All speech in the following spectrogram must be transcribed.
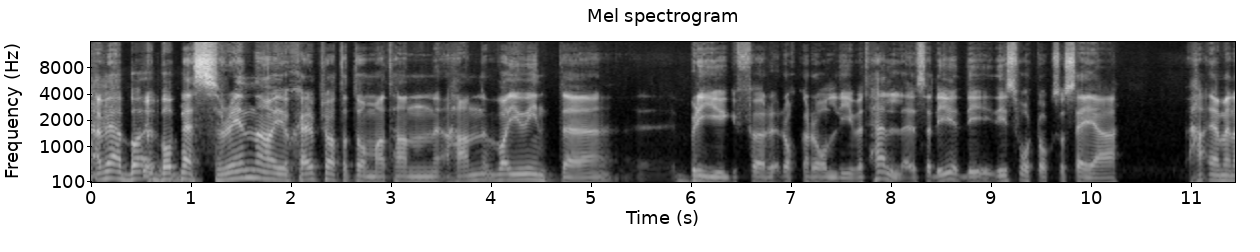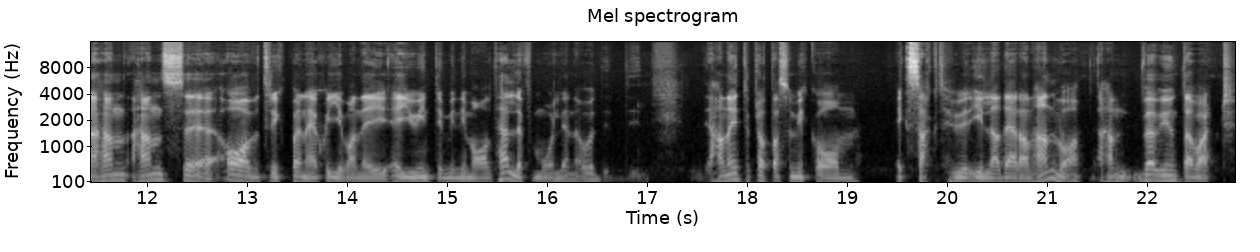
Jag menar, Bob Esrin har ju själv pratat om att han, han var ju inte eh, blyg för rock'n'roll-livet heller. Så det, det, det är svårt också att säga. Jag menar, han, hans eh, avtryck på den här skivan är, är ju inte minimalt heller förmodligen. Och det, det, han har inte pratat så mycket om exakt hur illa däran han var. Han behöver ju inte ha varit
